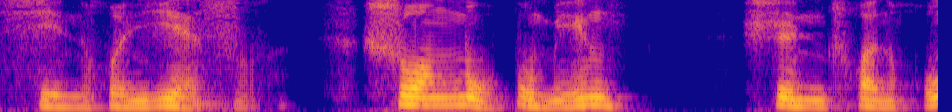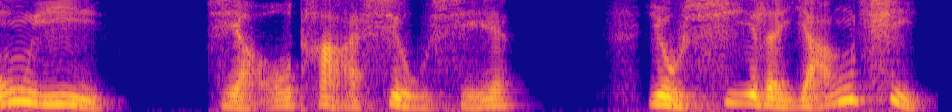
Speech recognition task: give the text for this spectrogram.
新婚夜死，双目不明，身穿红衣，脚踏绣鞋，又吸了阳气，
